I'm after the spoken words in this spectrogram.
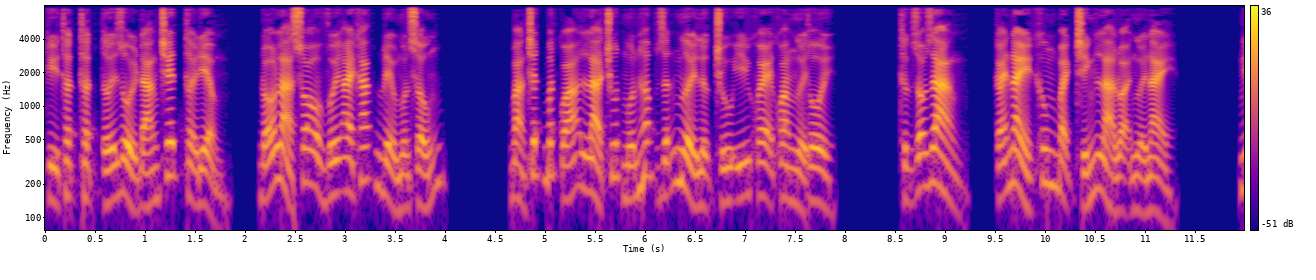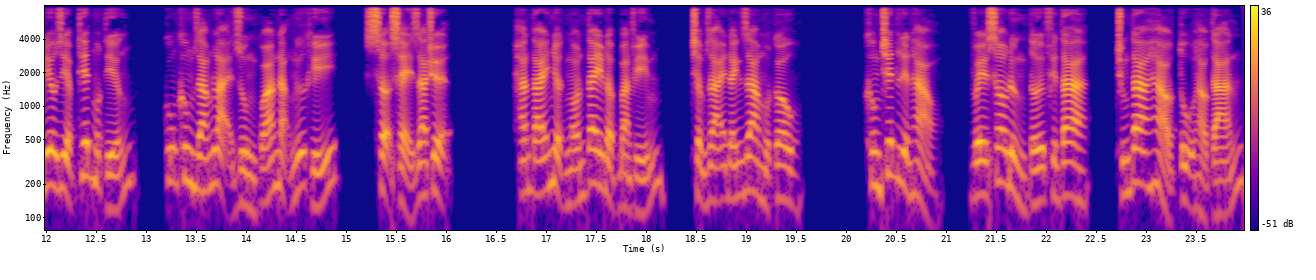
kỳ thật thật tới rồi đáng chết thời điểm, đó là so với ai khác đều muốn sống. Bản chất bất quá là chút muốn hấp dẫn người lực chú ý khoe khoang người thôi. Thực rõ ràng, cái này không bạch chính là loại người này. Niêu Diệp thiết một tiếng, cũng không dám lại dùng quá nặng ngữ khí, sợ xảy ra chuyện. Hắn tái nhợt ngón tay đập bàn phím, chậm rãi đánh ra một câu. Không chết liên hảo, về sau đừng tới phiên ta, chúng ta hảo tụ hảo tán,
